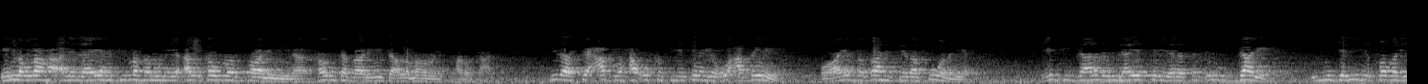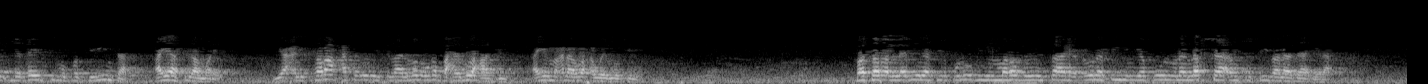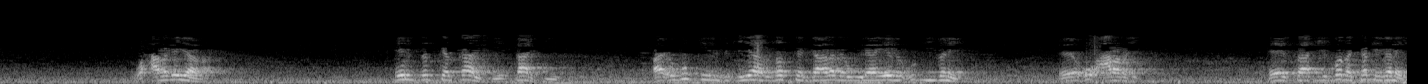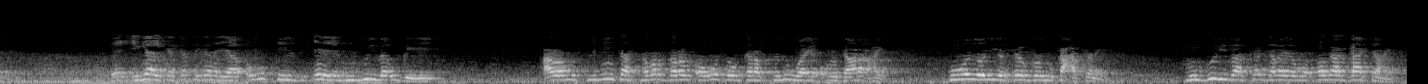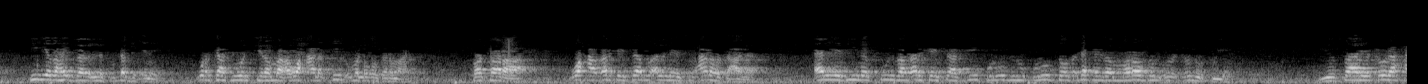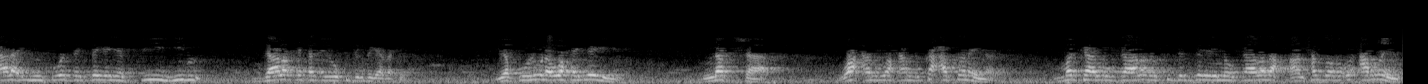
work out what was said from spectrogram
ina allaha alla laa yahdi ma hanuuniyo alqawma aalimiina qowmka aalimiinta alla ma hanuuniyo subxana watacala sidaas si cad waxaa u tasliixinaya u cadaynaya oo aayadda daahirkeedaa ku wadaya. Ciddii gaalada wilaayad ka yeelatay inuu gaal yahay ibnu jariiri tabari iyo keyrkii mufasiriinta ayaa sidaa maraya yacni saraaxatan inuu islaamnimada uga baxay ruuxaasi ayay macnaha waxa weye muujinaysa. Fatara aladiina fii quluubihim maradun yusaaricuuna fiihim yaquuluuna naksha an tusiibana daa'ira. Waxaa laga yaabaa in dadka qaarkii qaarkii ay ugu qiilbixiyaan dadka gaalada wilaayada u dhiibanaya ee u cararaya ee saaxiibada ka dhiganaya ee xigaalka ka dhiganaya ugu qiilbixinaya hunguri baa u geeyey. Ama muslimiintaas habar daran oo wuxuu garabsadu waaye oon gaalo ahayn quwadooda iyo xooggoodu ka cabsanaya hunguri baa ka galay oo waxoogaa gaaja ahay kii yadahayd baa la fudha bixinaya warkaasi war jira maaha waxaana qiil uma noqon kara maca fataraa waxaad arkaysaa bu alla leehay subxaana watacaala alladiina kuwii baad arkaysaa fii quluubihim quluubtooda dhexeeda maradun uu cudurku yahay. Yusaaricuuna xaala ayihim kuwa degdegaya fiihim gaalo dhexeed ayuu ku degdegaya arkaysa yaquuluuna waxay leeyihiin naqsha waxaan waxaanu ka cabsanaynaa. Markaanu gaalada ku degdegayno gaalada aan xaggooda u cararayno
